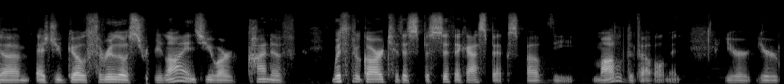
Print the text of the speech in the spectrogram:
um, as you go through those three lines, you are kind of, with regard to the specific aspects of the model development, you're, you're,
